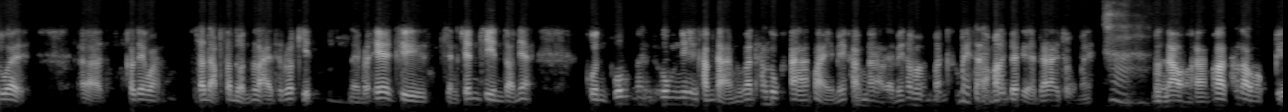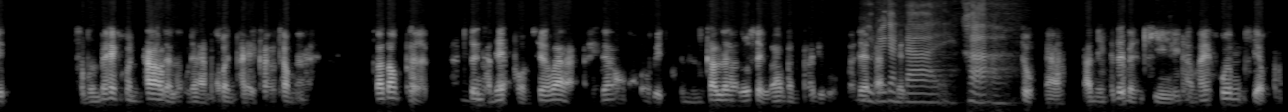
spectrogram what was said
ช่วย เขาเรียกว่าสนับสนุนหลายธุรกิจในประเทศคืออย่างเช่นจีนตอนเนี้ยคุณอุ้มอุ้มนี่คำถามว่าถ้าลูกค้าใหม่ไม่เข้ามาอะไรไม่เข้ามามันก็ไม่สามารถจะเกิดได้ถูกไหมค่ะมันเราครับเพราะถ้าเราปิด สมมติไม่ให้คนเข้าแต่โรงแรมคนไทยเข้ามา ก็ต้องเปิด ซึ่งอันนี้ผมเชื่อว่าเรื่องของโควิดคุณก็เริ่มรู้สึกว่ามันก็อยู่ประเด็นด้วยกันได้ค่ะถูกนะอันนี้ก็จะเป็นคีย์ที่ทำให้หุ้นเกี่ยวกับ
